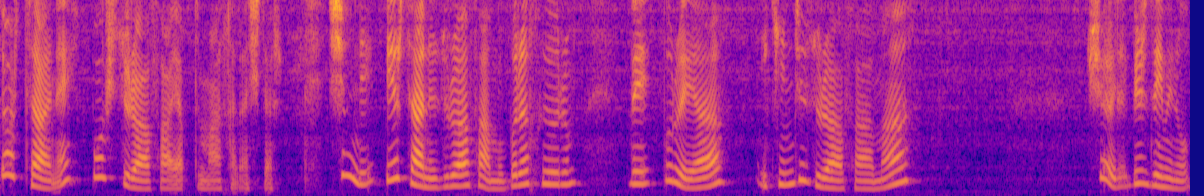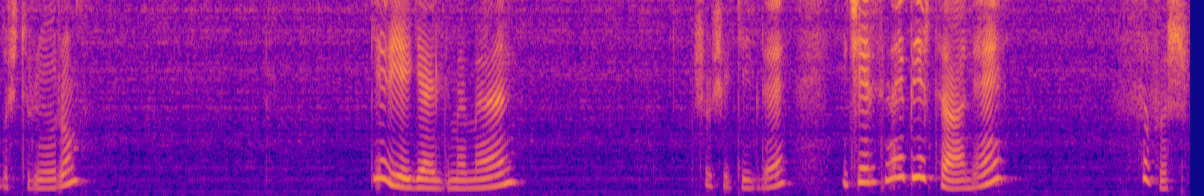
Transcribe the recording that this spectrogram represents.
4 tane boş zürafa yaptım arkadaşlar. Şimdi bir tane zürafamı bırakıyorum ve buraya ikinci zürafama şöyle bir zemin oluşturuyorum. Geriye geldim hemen. Şu şekilde. İçerisine bir tane 0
